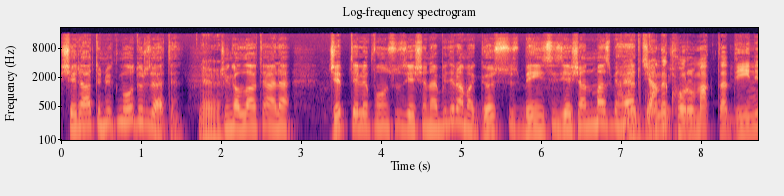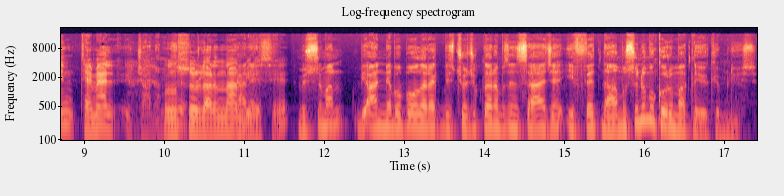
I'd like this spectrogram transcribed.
şeriatın hükmü odur zaten. Evet. Çünkü allah Teala cep telefonsuz yaşanabilir ama gözsüz, beyinsiz yaşanmaz bir hayat. Yani canı korumak da dinin temel Canımızı- unsurlarından Yani birisi. Müslüman bir anne baba olarak biz çocuklarımızın sadece iffet namusunu mu korumakla yükümlüyüz?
